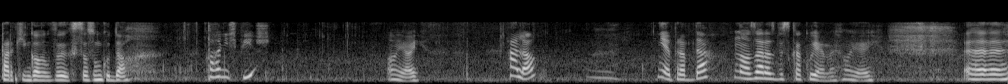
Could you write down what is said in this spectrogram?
parkingowych w stosunku do... Kochani, śpisz? Ojoj. Halo? Nie, prawda? No, zaraz wyskakujemy. Ojej. E,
